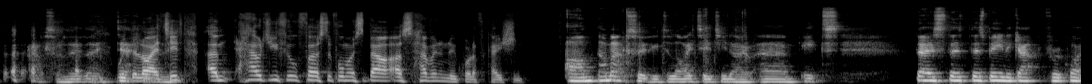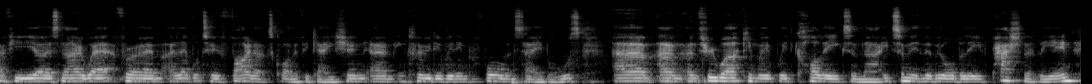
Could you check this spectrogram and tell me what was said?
Absolutely. We're delighted. Um, how do you feel first and foremost about us having a new qualification? Um, I'm absolutely delighted. You know, um, it's there's there's been a gap for quite a few years now where for um, a level two finance qualification um, included within performance tables um, and and through working with, with colleagues and that it's something that we all believe passionately in.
